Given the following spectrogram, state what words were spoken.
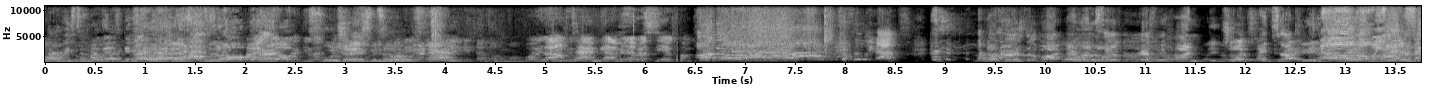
Are we still Yeah, recording? we have hands go. Hands up. School challenge quiz over. For a long time, girl, me never see you come. No, first of all, everyone say to raise their hand. The judge. Exactly. No, but we answered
